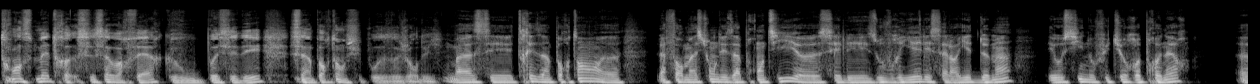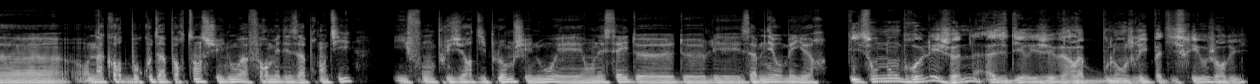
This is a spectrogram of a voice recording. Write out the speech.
transmettre ce savoir-faire que vous possédez, c'est important, je suppose aujourd'hui. Bah, c'est très important. euh, La formation des apprentis, euh, c'est les ouvriers, les salariés de demain, et aussi nos futurs repreneurs. Euh, on accorde beaucoup d'importance chez nous à former des apprentis. Ils font plusieurs diplômes chez nous et on essaye de, de les amener au meilleur. Ils sont nombreux les jeunes à se diriger vers la boulangerie-pâtisserie aujourd'hui?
